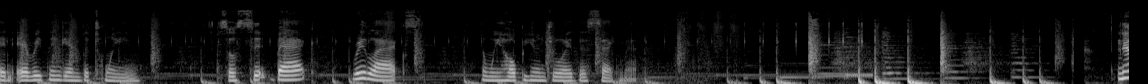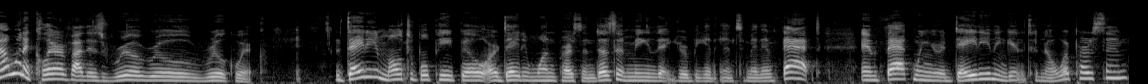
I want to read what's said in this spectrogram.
and everything in between. So sit back, relax, and we hope you enjoy this segment. Now, I want to clarify this real, real, real quick. Dating multiple people or dating one person doesn't mean that you're being intimate. In fact, in fact, when you're dating and getting to know a person,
